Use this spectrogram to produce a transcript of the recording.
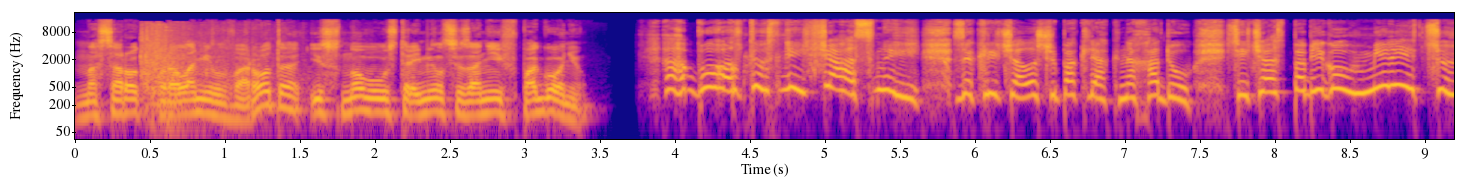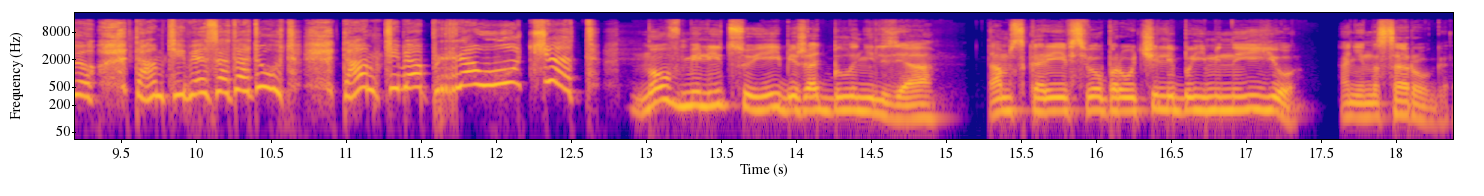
Носорог проломил ворота и снова устремился за ней в погоню. «Оболтус несчастный!» — закричала Шипокляк на ходу. «Сейчас побегу в милицию! Там тебе зададут! Там тебя проучат!» Но в милицию ей бежать было нельзя. Там, скорее всего, проучили бы именно ее, а не носорога.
